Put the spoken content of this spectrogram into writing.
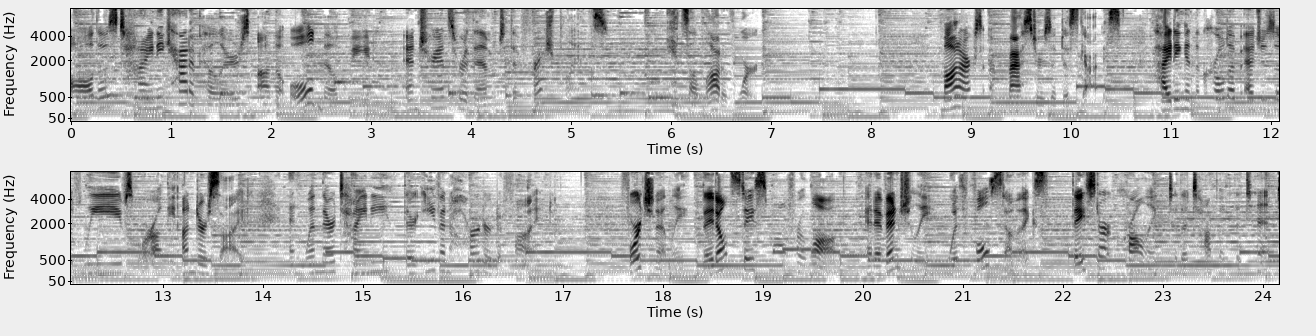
all those tiny caterpillars on the old milkweed and transfer them to the fresh plants. It's a lot of work. Monarchs are masters of disguise, hiding in the curled up edges of leaves or on the underside, and when they're tiny, they're even harder to find. Fortunately, they don't stay small for long, and eventually, with full stomachs, they start crawling to the top of the tent.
